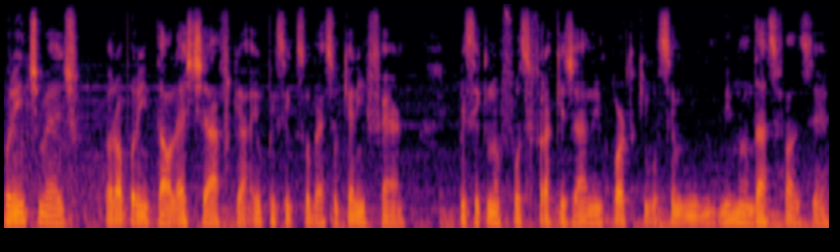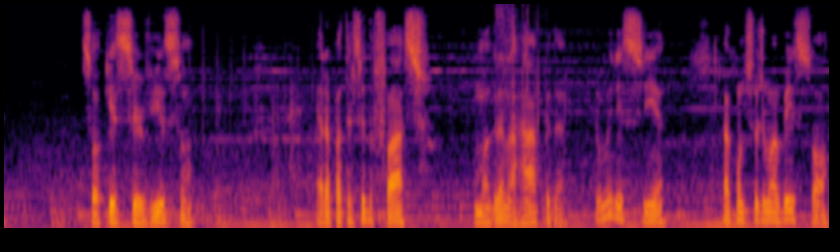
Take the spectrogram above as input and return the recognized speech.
Oriente Médio, Europa Oriental, Leste África. Eu pensei que soubesse o que era inferno. Pensei que não fosse fraquejar, não importa o que você me mandasse fazer. Só que esse serviço era para ter sido fácil, uma grana rápida. Eu merecia. Aconteceu de uma vez só.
